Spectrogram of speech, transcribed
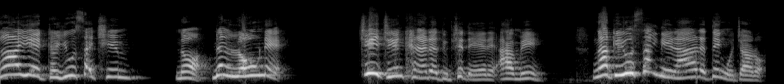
ငါရဲ့ဂယုစိုက်ခြင်းနော်နှလုံးနဲ့ကြည်ချင်းခံရတဲ့သူဖြစ်တယ်တဲ့အာမင်ငါဂယုစိုက်နေတာတဲ့တင့်ကိုကြတော့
